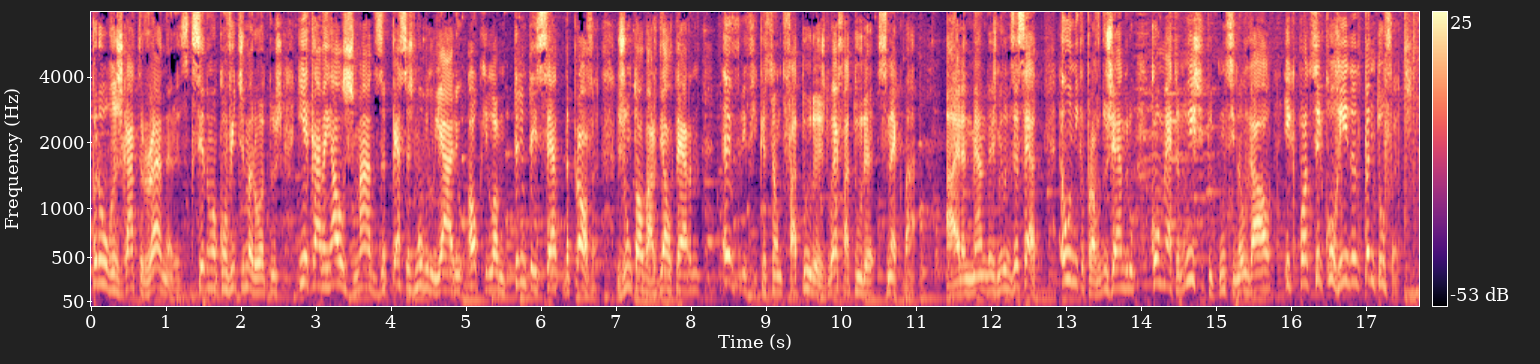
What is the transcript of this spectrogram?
para o resgate runners que cedam a convites marotos e acabem algemados a peças de mobiliário ao quilómetro 37 da prova, junto ao bar de Alterne, a verificação de faturas do E-Fatura Snack Bar. Ironman 2017, a única prova do género com meta no Instituto de Medicina Legal e que pode ser corrida de pantufas.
